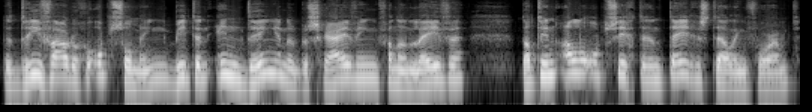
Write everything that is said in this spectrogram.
De drievoudige opsomming biedt een indringende beschrijving van een leven dat in alle opzichten een tegenstelling vormt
